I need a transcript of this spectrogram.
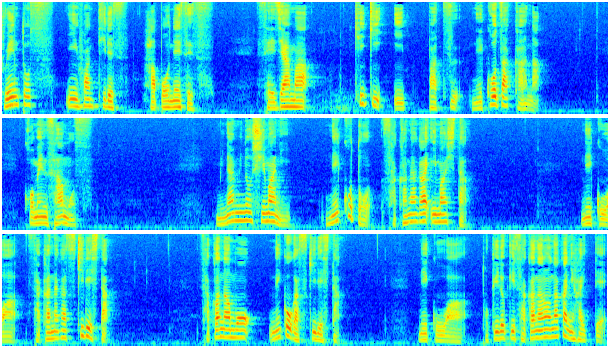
クエントス・インファンティレス・ハポネセスセジャマ危機一髪猫魚コメンサモス南の島に猫と魚がいました猫は魚が好きでした魚も猫が好きでした猫は時々魚の中に入って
